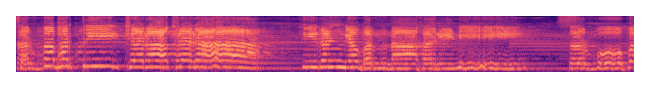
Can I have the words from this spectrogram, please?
सर्वभर्त्रीक्षराक्षरा हिरण्यवर्णा हरिणी सर्वोपद्रवनाशिनी।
